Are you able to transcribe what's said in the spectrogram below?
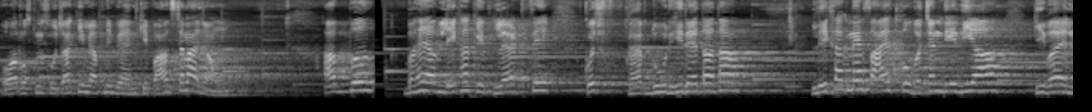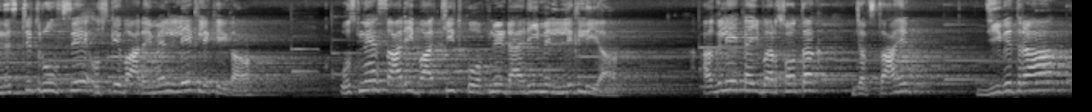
और उसने सोचा कि मैं अपनी बहन के पास चला जाऊँ। अब वह अब लेखक के फ्लैट से कुछ घर दूर ही रहता था। लेखक ने शायद को वचन दे दिया कि वह निश्चित रूप से उसके बारे में लेख लिखेगा। उसने सारी बातचीत को अपनी डायरी में लिख लिया। अगले कई वर्षों तक जब साहिद जीवित रहा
